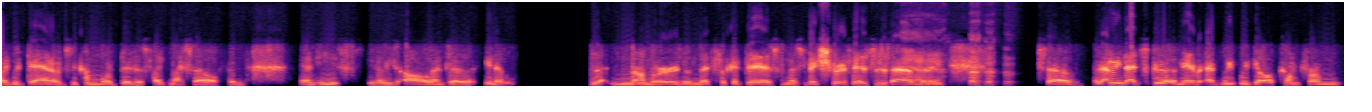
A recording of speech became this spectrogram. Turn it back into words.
Like with Dano, it's become more business like myself, and and he's you know he's all into you know numbers and let's look at this and let's make sure this is happening. Yeah. So I mean that's good. I mean we we all come from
